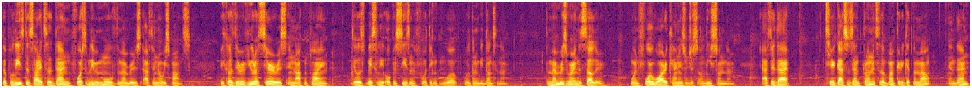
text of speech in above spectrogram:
The police decided to then forcibly remove the members after no response. Because they were viewed as terrorists and not complying, it was basically open season for what was going to be done to them. The members were in the cellar when four water cannons were just unleashed on them. After that, tear gas was then thrown into the bunker to get them out, and then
